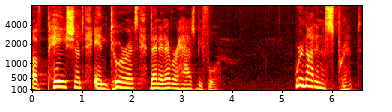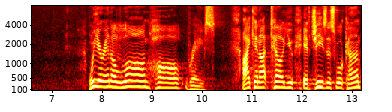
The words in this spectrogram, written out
of patient endurance than it ever has before? We're not in a sprint. We are in a long haul race. I cannot tell you if Jesus will come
